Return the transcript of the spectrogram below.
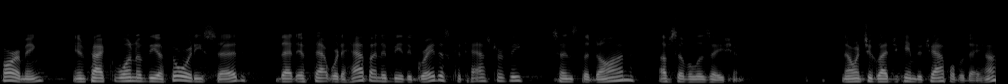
farming. In fact, one of the authorities said that if that were to happen, it'd be the greatest catastrophe since the dawn of civilization. Now, aren't you glad you came to chapel today, huh?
